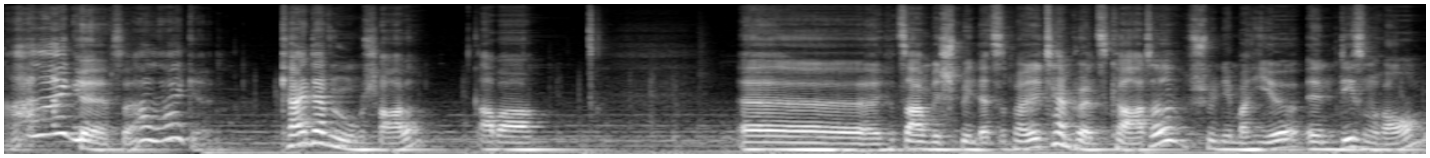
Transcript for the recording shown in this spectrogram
like it, I like it. Kein Devil Room, schade. Aber äh, ich würde sagen, wir spielen letztes Mal die Temperance-Karte. Spielen die mal hier in diesem Raum.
